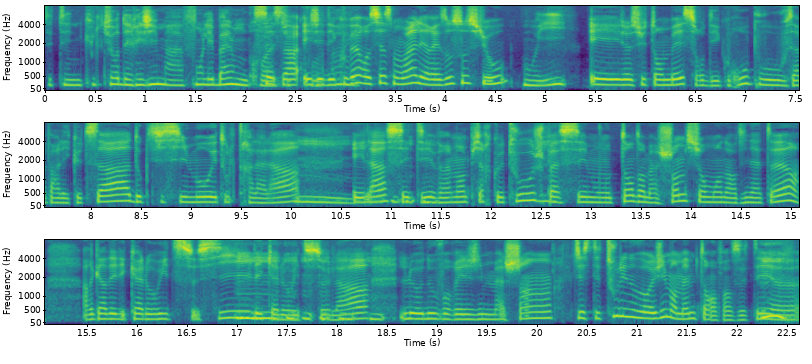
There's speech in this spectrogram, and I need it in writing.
C'était une culture des régimes à fond les ballons. C'est ça. Et j'ai découvert aussi à ce moment-là les réseaux sociaux. Oui. Et je suis tombée sur des groupes où ça parlait que de ça, Doctissimo et tout le tralala. Hmm. Et là, c'était vraiment pire que tout. Je passais mon temps dans ma chambre sur mon ordinateur à regarder les calories de ceci, hmm. les calories de cela, le nouveau régime machin. C'était tous les nouveaux régimes en même temps. Enfin, c'était. Euh,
